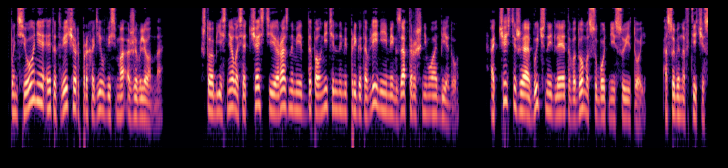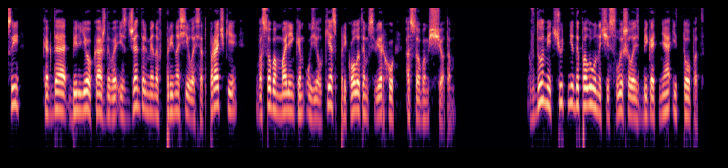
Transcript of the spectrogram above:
В пансионе этот вечер проходил весьма оживленно, что объяснялось отчасти разными дополнительными приготовлениями к завтрашнему обеду, отчасти же обычной для этого дома субботней суетой, особенно в те часы, когда белье каждого из джентльменов приносилось от прачки в особом маленьком узелке с приколотым сверху особым счетом. В доме чуть не до полуночи слышалась беготня и топот.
